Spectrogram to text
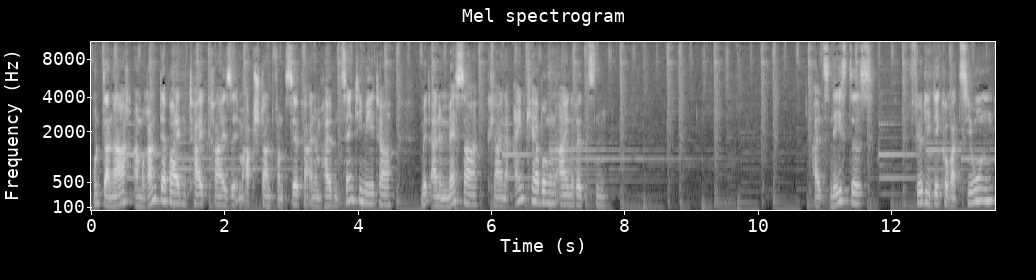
und danach am Rand der beiden Teigkreise im Abstand von circa einem halben Zentimeter mit einem Messer kleine Einkerbungen einritzen. Als nächstes für die Dekoration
